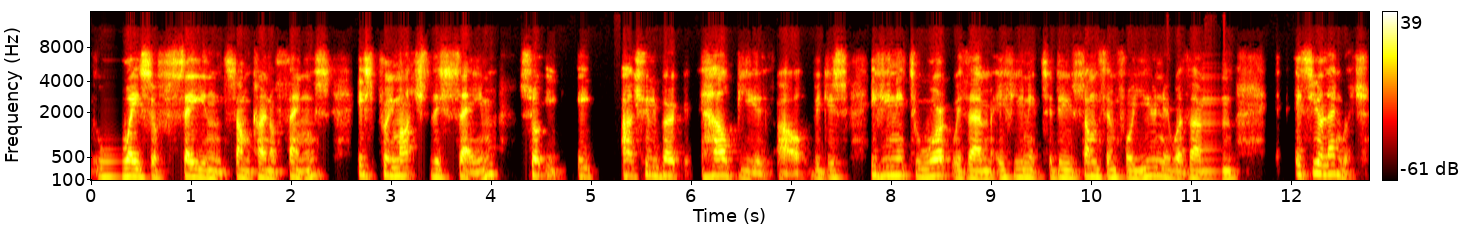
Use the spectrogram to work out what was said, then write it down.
ways of saying some kind of things, it's pretty much the same. So it, it actually help you out because if you need to work with them, if you need to do something for uni with them, it's your language.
